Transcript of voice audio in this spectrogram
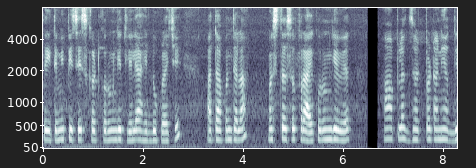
तर इथे मी पीसेस कट करून घेतलेले आहेत ढोकळ्याचे. आता आपण त्याला मस्त असं फ्राय करून घेऊयात. हा आपला झटपट आणि अगदी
